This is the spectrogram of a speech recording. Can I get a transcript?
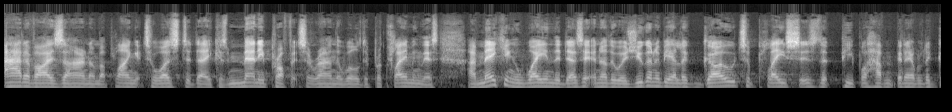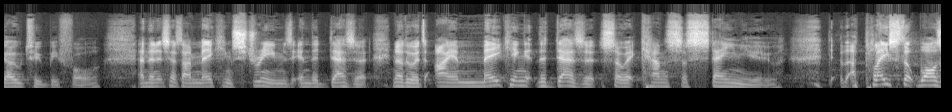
out of Isaiah and I'm applying it to us today, because many prophets around the world are proclaiming this. I'm making a way in the desert. In other words, you're going to be able to go to places that people haven't been able to go to before. And then it says, I'm making streams in the desert. In other words, I am making the desert so it can sustain you. A place that was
